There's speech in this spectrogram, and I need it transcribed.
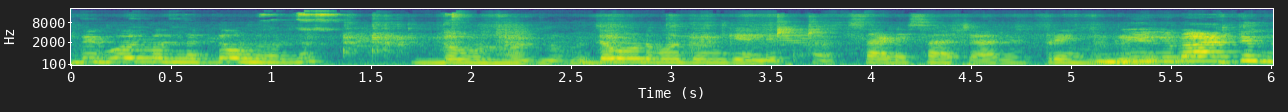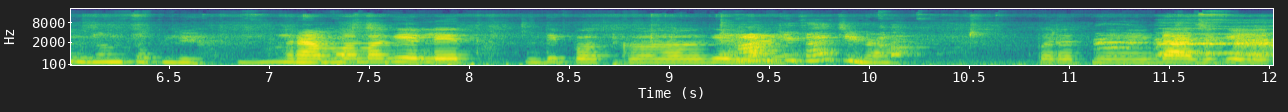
बिगोन मधनं दौंड मधनं दौंड मधनं दौंड मधून गेलेत हा साडेसहाच्या ट्रेन गेली राममामा गेलेत दीपक का? परत मी दाजी गेलेत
